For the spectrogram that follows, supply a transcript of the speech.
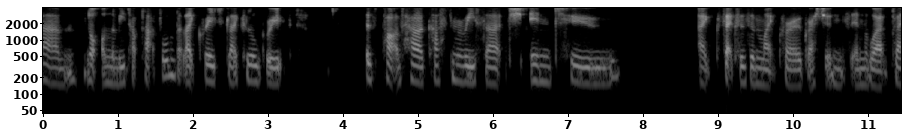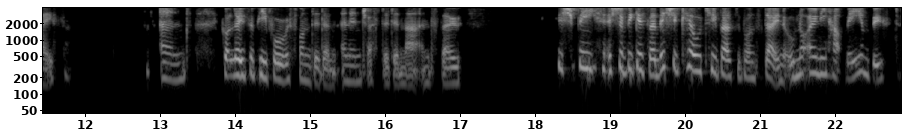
um, not on the meetup platform, but like created like a little group as part of her customer research into like sexism microaggressions in the workplace. And got loads of people responded and, and interested in that and so it should be it should be good. So this should kill two birds with one stone. It will not only help me and boost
